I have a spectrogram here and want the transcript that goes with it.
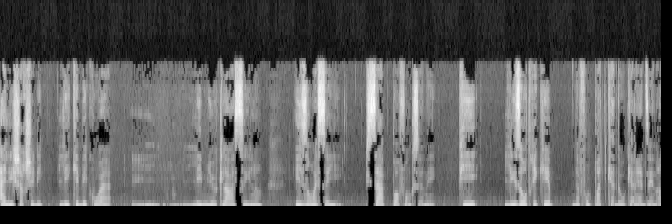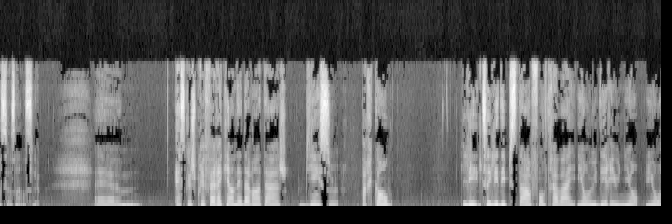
aller chercher les, Québécois les mieux classés. Là. Ils ont essayé, puis ça n'a pas fonctionné. Puis les autres équipes ne font pas de cadeaux canadiens dans ce sens-là. Euh, Est-ce que je préférais qu'il y en ait davantage? Bien sûr. Par contre, les, les dépisteurs font le travail, ils ont eu des réunions, ils ont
